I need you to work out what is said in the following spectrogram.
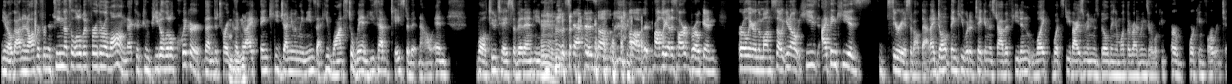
you know, gotten an offer from a team that's a little bit further along that could compete a little quicker than Detroit mm-hmm. could. But I think he genuinely means that. He wants to win. He's had a taste of it now, and well, two tastes of it, and he mm. had his, um, um, probably had his heart broken earlier in the month. So you know, he's. I think he is serious about that. I don't think he would have taken this job if he didn't like what Steve Yzerman was building and what the Red Wings are looking or working forward to.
